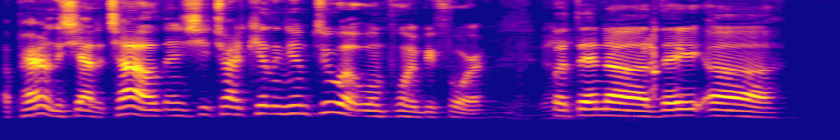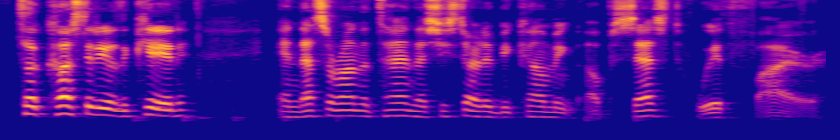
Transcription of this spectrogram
apparently she had a child, and she tried killing him too at one point before. Oh But then uh, they uh, took custody of the kid, and that's around the time that she started becoming obsessed with fire.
